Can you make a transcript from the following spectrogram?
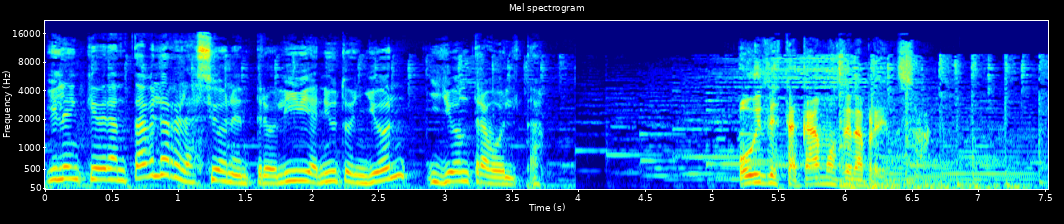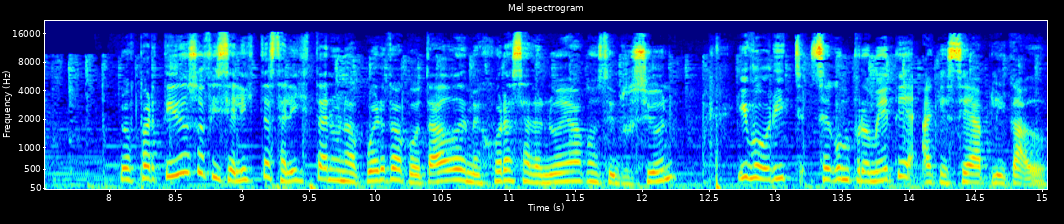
y la inquebrantable relación entre Olivia Newton-John y John Travolta. Hoy destacamos de la prensa. Los partidos oficialistas alistan un acuerdo acotado de mejoras a la nueva constitución y Boric se compromete a que sea aplicado.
